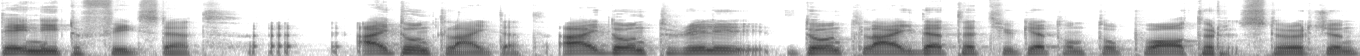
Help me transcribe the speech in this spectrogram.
they need to fix that. Uh, I don't like that. I don't really don't like that that you get on top water sturgeon.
